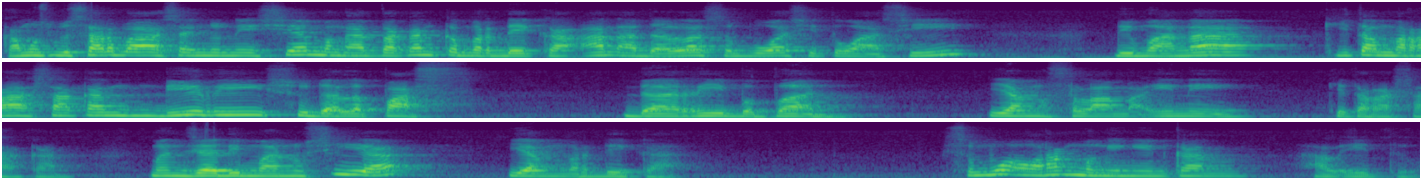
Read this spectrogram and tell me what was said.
Kamus Besar Bahasa Indonesia mengatakan kemerdekaan adalah sebuah situasi di mana kita merasakan diri sudah lepas dari beban yang selama ini kita rasakan. Menjadi manusia yang merdeka. Semua orang menginginkan hal itu.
